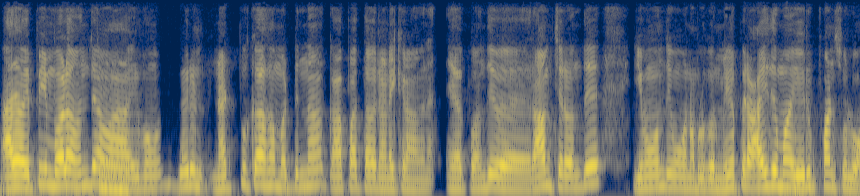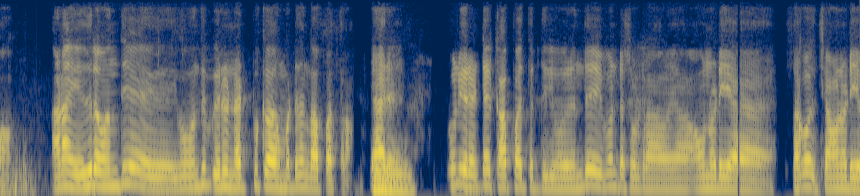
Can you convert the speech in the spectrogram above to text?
அத எப்பயும் போல வந்து அவன். இவன் வந்து வெறும் நட்புக்காக மட்டும்தான் காப்பாத்த நினைக்கிறான் அவனை. இப்ப வந்து ராம்சர் வந்து இவன் வந்து இவன் நம்மளுக்கு ஒரு மிகப்பெரிய ஆயுதமா இருப்பான்னு சொல்லுவான். ஆனா இதுல வந்து இவன் வந்து வெறும் நட்புக்காக மட்டும்தான் காப்பாத்துறான். யாரு. ஜூனியர்கிட்ட காப்பாத்துறதுக்கு இவன் வந்து இவன்கிட்ட சொல்றான். அவன் அவனுடைய சகோ அவனுடைய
